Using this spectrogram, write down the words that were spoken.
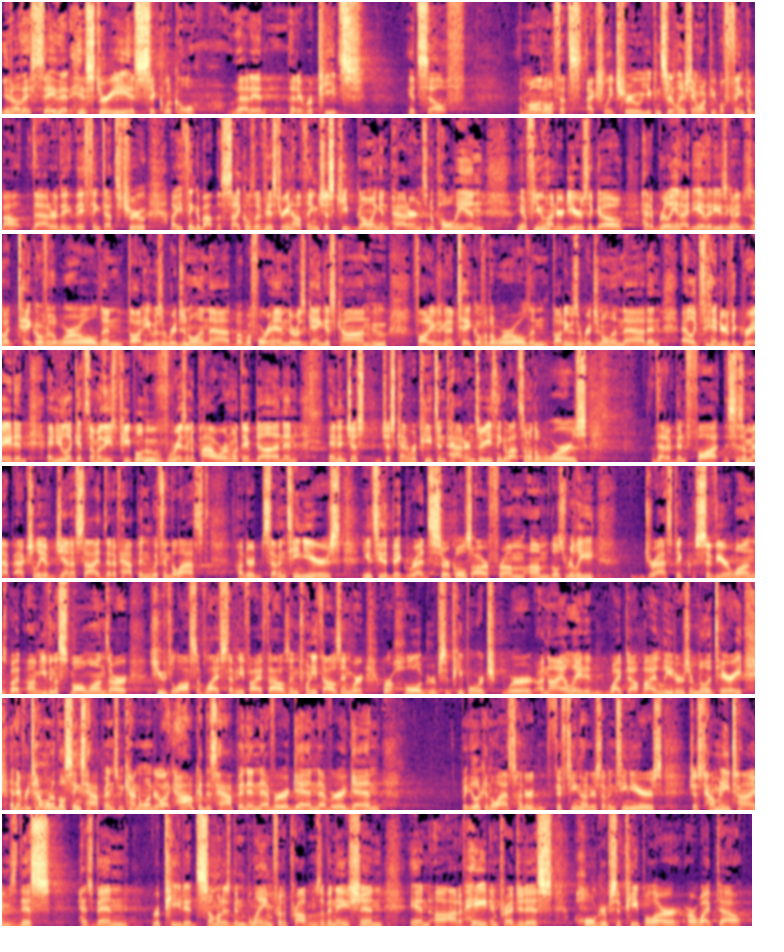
You know, they say that history is cyclical, that it, that it repeats itself. And while I don't know if that's actually true, you can certainly understand why people think about that or they, they think that's true. Uh, you think about the cycles of history and how things just keep going in patterns. Napoleon, you know, a few hundred years ago, had a brilliant idea that he was going to like take over the world and thought he was original in that. But before him, there was Genghis Khan who thought he was going to take over the world and thought he was original in that. And Alexander the Great. And, and you look at some of these people who've risen to power and what they've done and, and it just, just kind of repeats in patterns. Or you think about some of the wars that have been fought. This is a map actually of genocides that have happened within the last 117 years. You can see the big red circles are from um, those really drastic, severe ones, but um, even the small ones are huge loss of life 75,000, 20,000, where, where whole groups of people were, were annihilated, wiped out by leaders or military. And every time one of those things happens, we kind of wonder, like, how could this happen? And never again, never again. But you look in the last 115, 117 years, just how many times this has been repeated. Someone has been blamed for the problems of a nation, and uh, out of hate and prejudice, whole groups of people are, are wiped out.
